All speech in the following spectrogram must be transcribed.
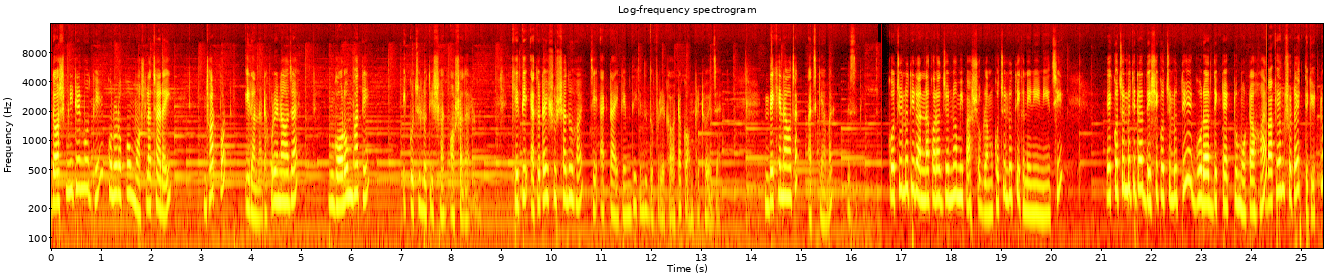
দশ মিনিটের মধ্যে কোনো রকম মশলা ছাড়াই ঝটপট এই রান্নাটা করে নেওয়া যায়। গরম ভাতে এই কচুরলতির স্বাদ অসাধারণ। খেতে এতটাই সুস্বাদু হয় যে একটা আইটেম দিয়ে কিন্তু দুপুরের খাওয়াটা কমপ্লিট হয়ে যায়। দেখে নেওয়া যাক আজকে আমার রেসিপি কচুরলতি রান্না করার জন্য আমি পাঁচশো গ্রাম কচুরলতি এখানে নিয়ে নিয়েছি। এই কচুরলতিটা দেশি কচুরলতি, গোড়ার দিকটা একটু মোটা হয়, বাকি অংশটা এর থেকে একটু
